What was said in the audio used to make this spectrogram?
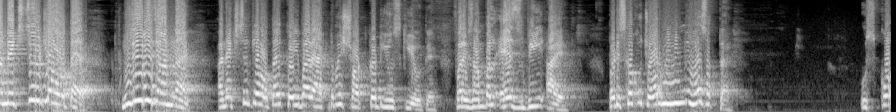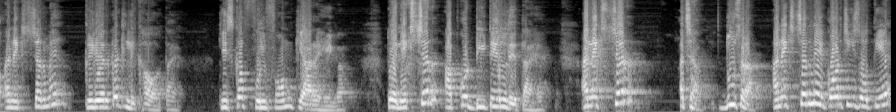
अनेक्चर क्या होता है मुझे भी जानना है अनेक्चर क्या होता है कई बार एक्ट में शॉर्टकट यूज किए होते हैं for example S B I but इसका कुछ और मीनिंग भी हो सकता है उसको अनेक्स्चर में क्लियर कट लिखा होता है कि इसका फुल फॉर्म क्या रहेगा तो अनेक्स्चर आपको डिटेल देता है अनेक्स्चर अच्छा दूसरा अनेक्स्चर में एक और चीज होती है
